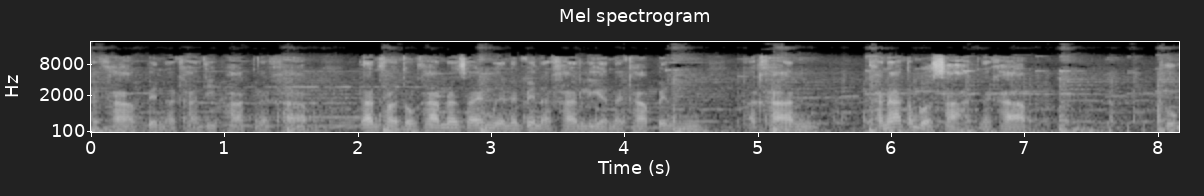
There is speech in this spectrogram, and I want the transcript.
นะครับเป็นอาคารที่พักนะครับ ด้านฝั่งตรงข้ามด้านซ้ายมือนั้นเป็นอาคารเรียนนะครับ เป็นอาคารคณะตำรวจศาสตร์นะครับ ทุก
